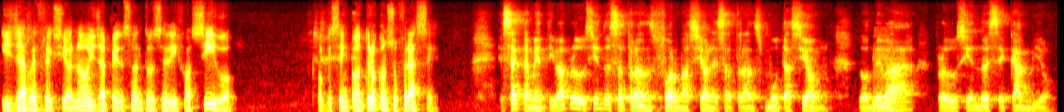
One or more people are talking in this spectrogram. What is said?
y ya reflexionó y ya pensó, entonces dijo, sigo, porque se encontró con su frase. Exactamente, y va produciendo esa transformación, esa transmutación, donde mm. va produciendo ese cambio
